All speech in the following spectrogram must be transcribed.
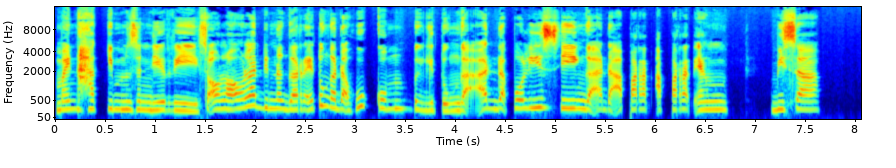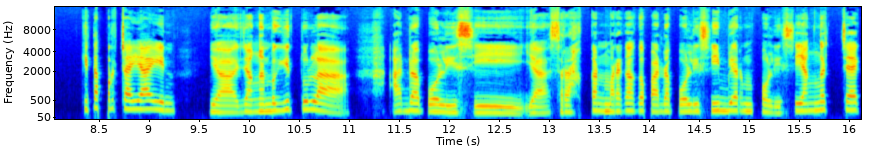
Main hakim sendiri. Seolah-olah di negara itu nggak ada hukum begitu. Nggak ada polisi nggak ada aparat-aparat yang bisa kita percayain ya jangan begitulah. Ada polisi. Ya serahkan mereka kepada polisi biar polisi yang ngecek.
